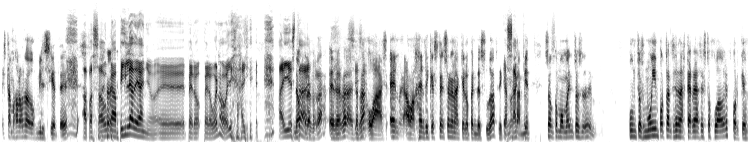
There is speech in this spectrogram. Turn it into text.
estamos hablando de 2007. ¿eh? Ha pasado una pila de años, eh, pero, pero bueno, oye, ahí, está. No, pero es verdad, es verdad, es verdad. O, a, Henrik Stenson en aquel Open de Sudáfrica, ¿no? También son como momentos, puntos muy importantes en las carreras de estos jugadores porque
